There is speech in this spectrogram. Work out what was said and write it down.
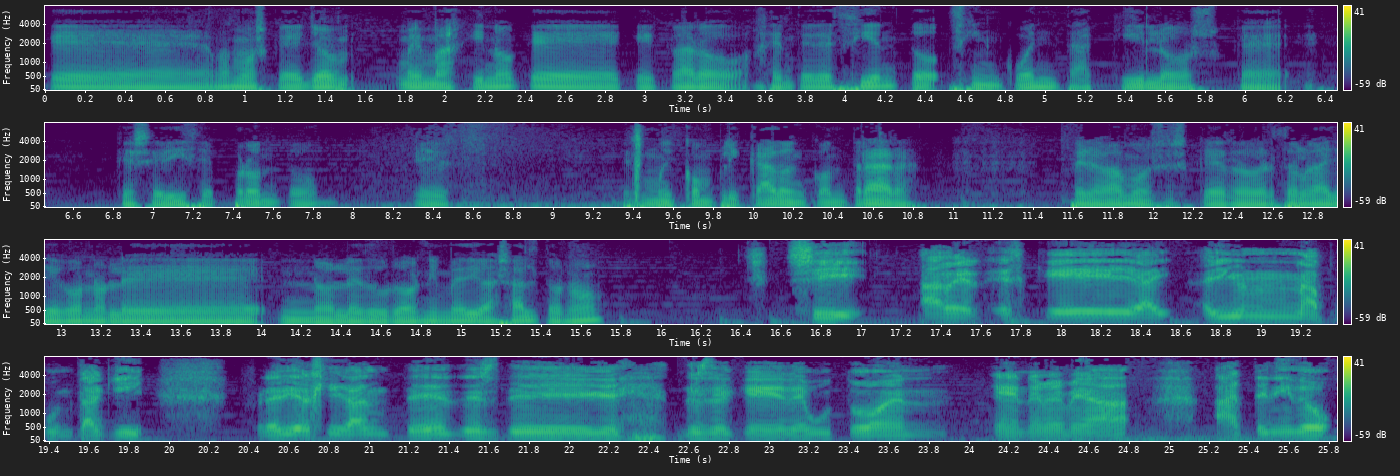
que vamos que yo me imagino que, que claro gente de 150 kilos que, que se dice pronto es, es muy complicado encontrar. Pero vamos, es que Roberto el Gallego no le, no le duró ni medio asalto, ¿no? Sí, a ver, es que hay, hay una punta aquí. Freddy el Gigante, desde, desde que debutó en, en MMA, ha tenido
